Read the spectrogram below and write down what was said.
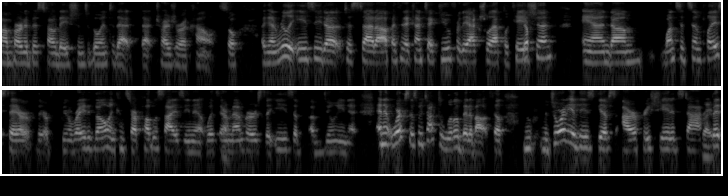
um, Barnabas Foundation to go into that that treasure account. So again, really easy to to set up. I think they contact you for the actual application, and um, once it's in place, they're they're you know ready to go and can start publicizing it with their Yeah. members. The ease of of doing it, and it works as we talked a little bit about. Phil, majority of these gifts are appreciated stock, Right. but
